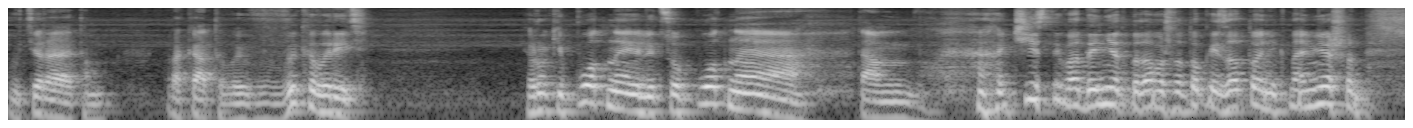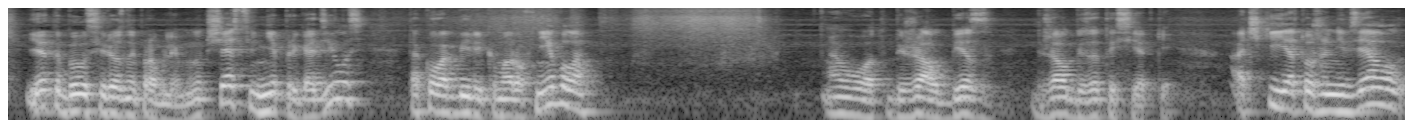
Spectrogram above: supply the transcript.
вытирая, там, прокатывая, выковырить. руки потные, лицо потное, там чистой воды нет, потому что только изотоник намешан, и это было серьезной проблемой. Но, к счастью, не пригодилось. Такого обилия комаров не было. Вот, бежал без, бежал без этой сетки. Очки я тоже не взял,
